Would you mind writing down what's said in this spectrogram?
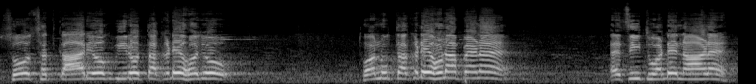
ਸੋ ਸਤਕਾਰਯੋਗ ਵੀਰੋ, ਤਕੜੇ ਹੋ ਜੋ ਤੁਹਾਨੂੰ ਤਕੜੇ ਹੋਣਾ ਪੈਣਾ ਹੈ। ਅਸੀਂ ਤੁਹਾਡੇ ਨਾਲ ਹੈ।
